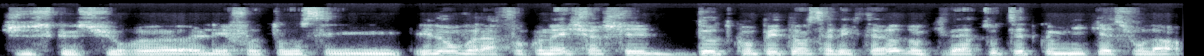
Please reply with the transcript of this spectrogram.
jusque sur euh, les photos, c'est, et donc voilà, faut qu'on aille chercher d'autres compétences à l'extérieur, donc il va y avoir toute cette communication là.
